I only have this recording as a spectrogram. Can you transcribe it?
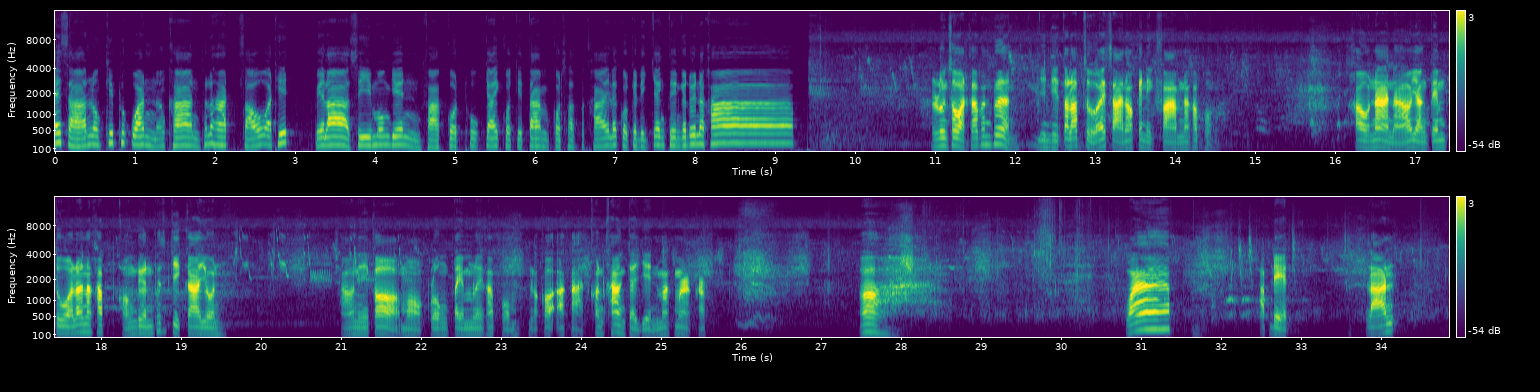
ไอสารลงคลิปทุกวันอังคารพฤหัสเสาร์อาทิตย์ เวลา 4 โมงเย็น ฝากกดถูกใจกดติดตามกด subscribe และกดกระดิ่งแจ้งเตือนกันด้วยนะครับรุนสวัสดิ์ครับเพื่อนๆ ยินดีต้อนรับสู่ไอสารออร์แกนิกฟาร์มนะครับผม เข้าหน้าหนาวอย่างเต็มตัวแล้วนะครับ ของเดือนพฤศจิกายน เช้านี้ก็หมอกลงเต็มเลยครับผม แล้วก็อากาศค่อนข้างจะเย็นมากๆครับอ้า ว้าบอัปเดต ร้าน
